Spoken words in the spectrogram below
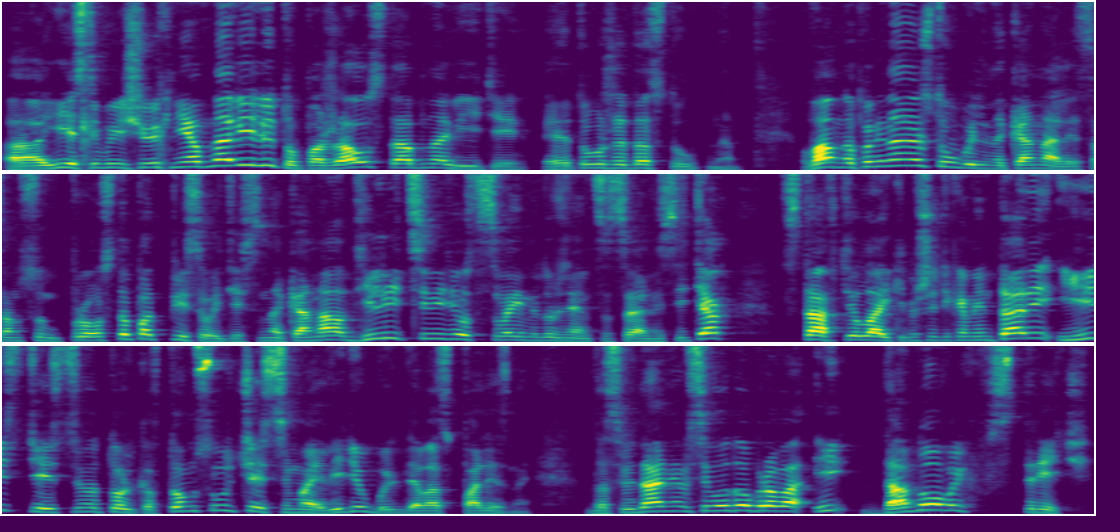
А если вы еще их не обновили, то, пожалуйста, обновите. Это уже доступно. Вам напоминаю, что вы были на канале Samsung Просто. Подписывайтесь на канал, делитесь видео со своими друзьями в социальных сетях, ставьте лайки, пишите комментарии и, естественно, только в том случае, если мои видео были для вас полезны. До свидания, всего доброго и до новых встреч!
